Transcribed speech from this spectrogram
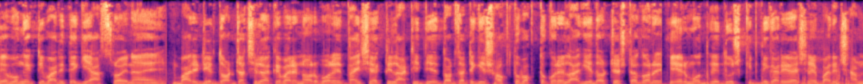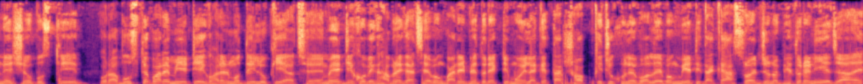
এবং একটি বাড়িতে গিয়ে আশ্রয় নেয়। বাড়িটির দরজা ছিল একেবারে নরবরে তাই সে একটি লাঠি দিয়ে দরজাটিকে শক্তপক্ত করে লাগিয়ে দেওয়ার চেষ্টা করে। এর মধ্যে দুষ্কৃতিকারীরা সেই বাড়ির সামনে এসে উপস্থিত। ওরা বুঝতে পারে মেয়েটি ঘরের মধ্যেই লুকিয়ে আছে। মেয়েটি খুবই ঘাবড়ে গেছে এবং বাড়ির ভেতরে একটি মহিলাকে তার সবকিছু খুলে বলে এবং মেয়েটি তাকে আশ্রয়ের জন্য ভেতরে নিয়ে যায়।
